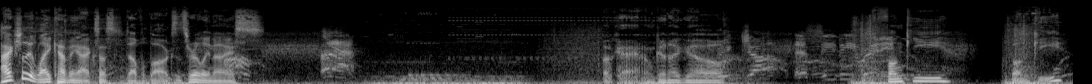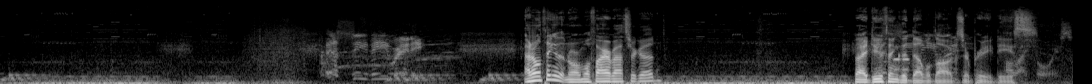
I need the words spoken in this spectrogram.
I actually like having access to Devil Dogs. It's really nice. Okay, I'm gonna go Good job. SCV ready. funky, funky. I don't think that normal firebats are good, but I do think the Devil Dogs are pretty All right, decent. boys.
